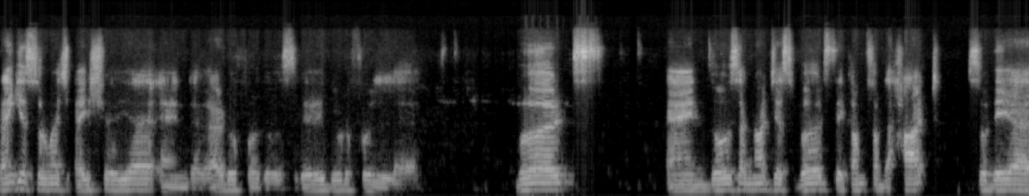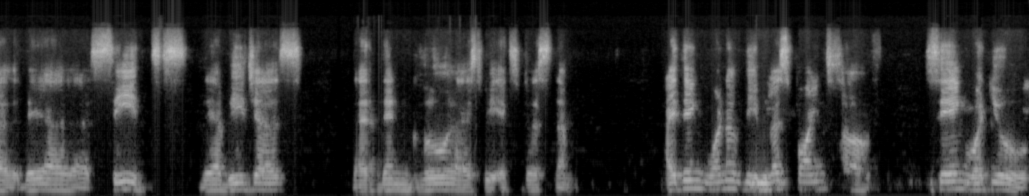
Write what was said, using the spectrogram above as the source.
Thank you so much, Aishwarya and Radu, for those very beautiful uh, words. And those are not just words; they come from the heart. So they are they are seeds. They are bijas that then grow as we express them. I think one of the plus points of saying what you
